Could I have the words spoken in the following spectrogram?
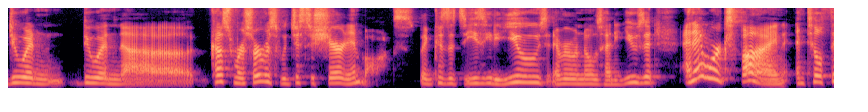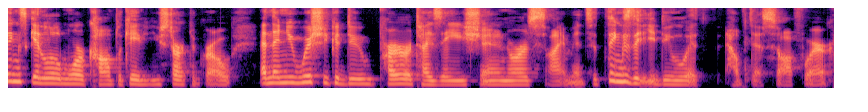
doing doing uh, customer service with just a shared inbox because it's easy to use and everyone knows how to use it, and it works fine until things get a little more complicated. You start to grow, and then you wish you could do prioritization or assignments and things that you do with help desk software.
